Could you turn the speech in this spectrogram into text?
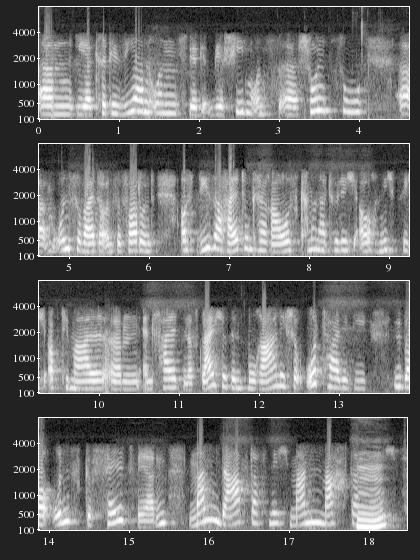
ähm, wir kritisieren uns, wir, wir schieben uns äh, Schuld zu. Ähm, und so weiter und so fort. Und aus dieser Haltung heraus kann man natürlich auch nicht sich optimal ähm, entfalten. Das Gleiche sind moralische Urteile, die über uns gefällt werden. Man darf das nicht, man macht das mhm. nicht.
